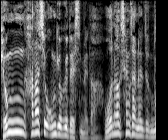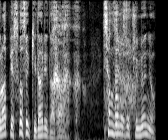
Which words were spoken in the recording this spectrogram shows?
병 하나씩 옮겨오기도 했습니다. 워낙 생산해서 문 앞에 서서 기다리다가 생산해서 주면요.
